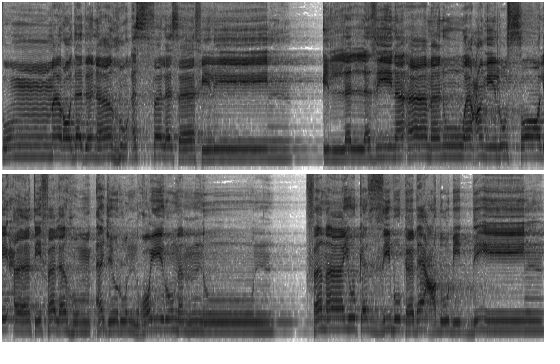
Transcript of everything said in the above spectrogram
ثم رددناه أسفل سافلين. إلا الذين آمنوا وعملوا الصالحات فلهم أجر غير ممنون. فما يكذبك بعد بالدين.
